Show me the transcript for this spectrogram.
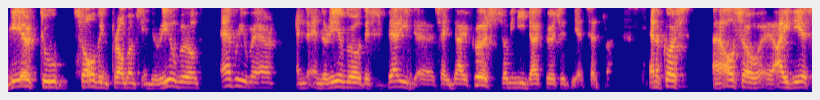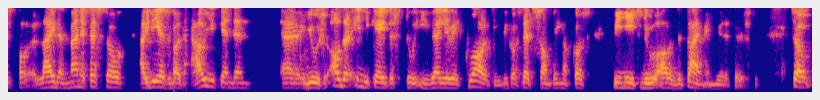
geared to solving problems in the real world everywhere. And, and the real world is very, uh, say, diverse, so we need diversity, etc. And of course, uh, also uh, ideas for Leiden Manifesto, ideas about how you can then uh, use other indicators to evaluate quality, because that's something, of course, we need to do all of the time in university. So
